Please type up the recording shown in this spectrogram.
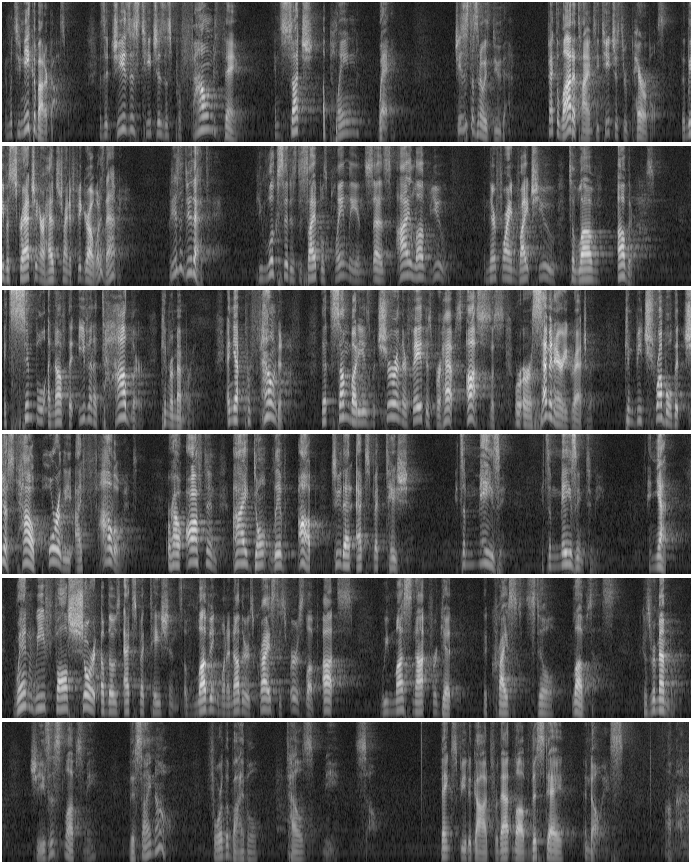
And what's unique about our gospel is that Jesus teaches this profound thing in such a plain way. Jesus doesn't always do that. In fact, a lot of times he teaches through parables that leave us scratching our heads trying to figure out what does that mean? But he doesn't do that today. He looks at his disciples plainly and says, I love you, and therefore I invite you to love others. It's simple enough that even a toddler can remember it, and yet profound enough that somebody as mature in their faith as perhaps us or, or a seminary graduate can be troubled at just how poorly I follow it, or how often I don't live up to that expectation. It's amazing. It's amazing to me. And yet, when we fall short of those expectations of loving one another as Christ has first loved us, we must not forget that Christ still loves us. Because remember, Jesus loves me, this I know, for the Bible tells me so. Thanks be to God for that love this day and always. Amen.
